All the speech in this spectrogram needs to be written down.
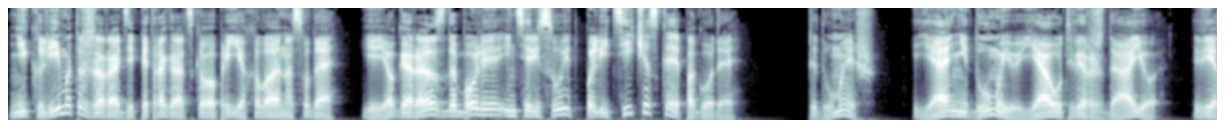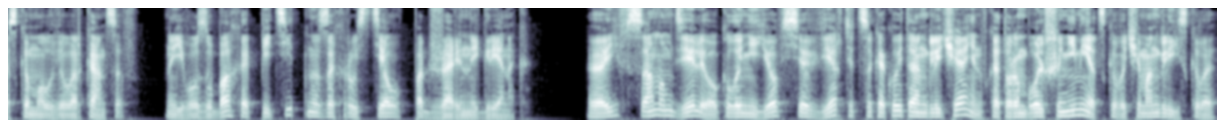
Не климата же ради Петроградского приехала она сюда. Ее гораздо более интересует политическая погода. Ты думаешь? «Я не думаю, я утверждаю», — веско молвил Арканцев. На его зубах аппетитно захрустел поджаренный гренок. А и в самом деле около нее все вертится какой-то англичанин, в котором больше немецкого, чем английского,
